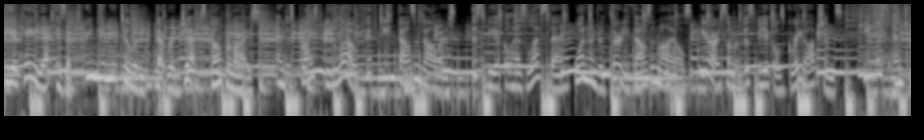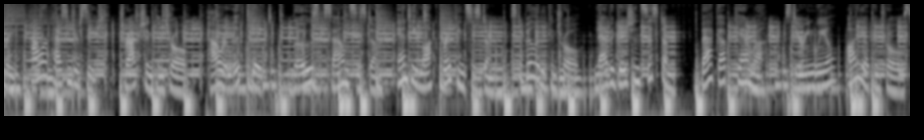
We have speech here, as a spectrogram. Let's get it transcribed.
The Acadia is a premium utility that rejects compromise and is priced below $15,000. This vehicle has less than 130,000 miles. Here are some of this vehicle's great options. Keyless entry, power passenger seat, traction control, power lift gate, Bose sound system, anti-lock braking system, stability control, navigation system, backup camera, steering wheel, audio controls.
